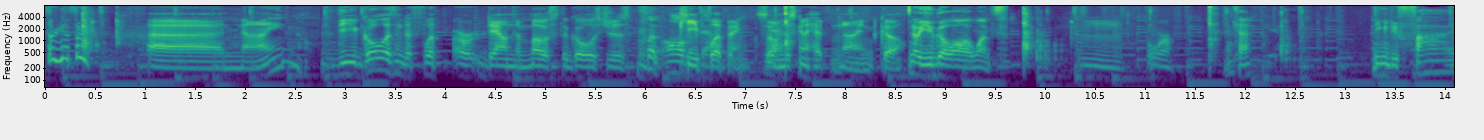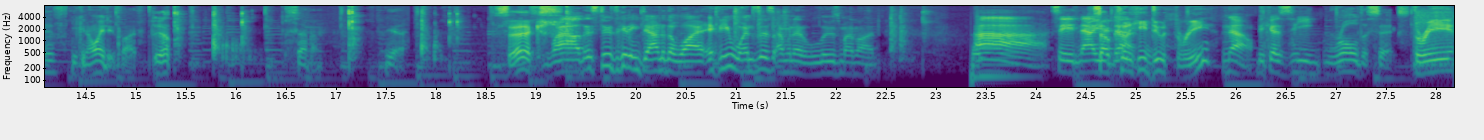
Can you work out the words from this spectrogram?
Three or three. Uh, nine. The goal isn't to flip or down the most. The goal is to just Flip all keep flipping. So Yeah. I'm just gonna hit nine. Go. No, you go all at once. Four. Okay. You can do five. You can only do five. Yep. Seven. Yeah. Six. Wow, this dude's getting down to the wire. If he wins this, I'm gonna lose my mind. Ah, see now So you're done. could he do three? No, because he rolled a six. 3,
